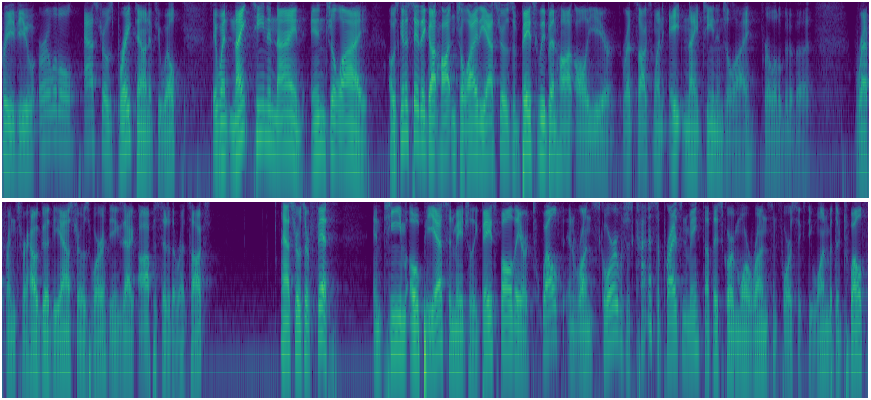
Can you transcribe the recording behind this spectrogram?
preview, or a little Astros breakdown, if you will, they went 19 and 9 in July. I was going to say they got hot in July. The Astros have basically been hot all year. The Red Sox went 8 and 19 in July for a little bit of a reference for how good the Astros were, the exact opposite of the Red Sox. Astros are fifth in team OPS in Major League Baseball. They are 12th in runs scored, which is kind of surprising to me. Thought they scored more runs than 461, but they're 12th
